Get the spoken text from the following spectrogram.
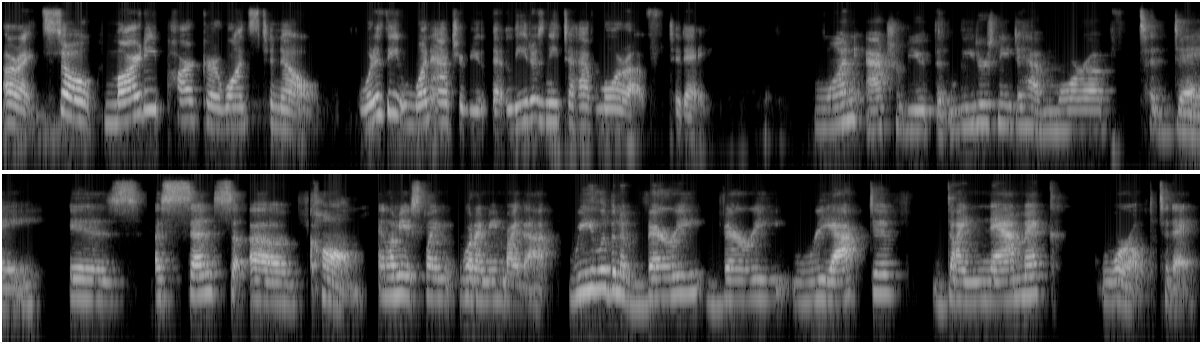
All right. So, Marty Parker wants to know what is the one attribute that leaders need to have more of today? One attribute that leaders need to have more of today is a sense of calm. And let me explain what I mean by that. We live in a very, very reactive, dynamic world today.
